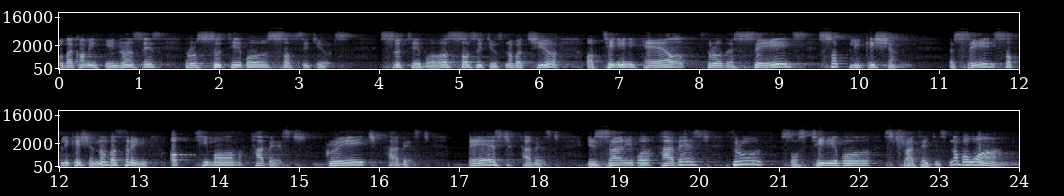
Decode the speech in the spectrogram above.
overcoming hindrances through suitable substitutes. Suitable substitutes. Number two, obtaining help through the saints' supplication. The saints' supplication. Number three, optimum harvest. Great harvest. Best harvest. Desirable harvest through sustainable strategies. Number one,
